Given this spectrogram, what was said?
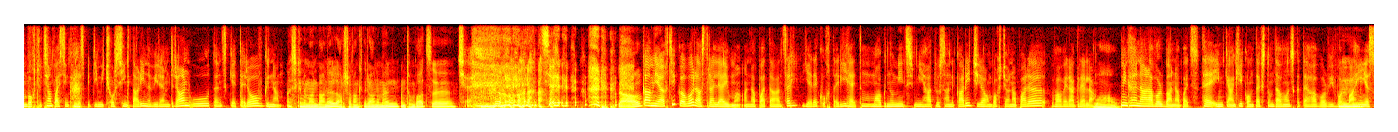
Ամբողջությամբ, այսինքն ես պիտի մի 4-5 տարի նվիրեմ դրան ու տենց կետերով գնամ։ Այսինքն նման բաներ արշավանքներ անում են, ընդունված է։ Չէ։ Չէ։ Լավ։ Կամ մի աղջիկ, որ Ավստրալիայում է, անապատ է անցել 3 ուխտերի հետ։ Մագնումից մի հատ լուսանկարիչ իր ամբողջ ճանապարհը վավերագրել է։ Վաու։ Ինքը հնարավոր բան է, բայց թե իմ կյանքի կոնտեքստում դա ոնց կտեղավորվի, որ պահին ես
